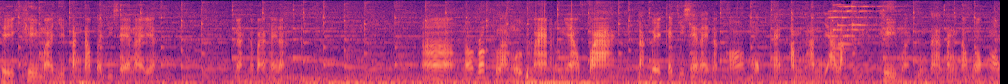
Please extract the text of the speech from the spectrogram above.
thì khi mà di tăng tốc cái chiếc xe này á nè các bạn thấy nè rất là mượt mà luôn nha. Và đặc biệt cái chiếc xe này nó có một cái âm thanh giả lập khi mà chúng ta tăng tốc đột ngột.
